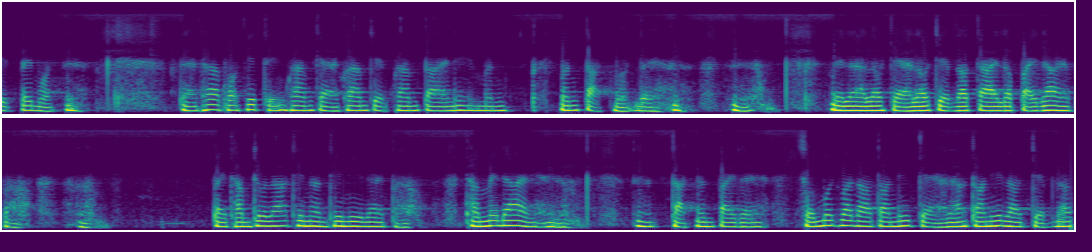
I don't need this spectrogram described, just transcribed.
ติดไปหมดแต่ถ้าพอคิดถึงความแก่ความเจ็บความตายนี่มันมันตัดหมดเลยเวลาเราแก่เราเจ็บเราตายเราไปได้เปล่า ไปทำธุระที่นั่นที่นี่ได้เปล่าทำไม่ได้ ตัดมันไปเลย สมมติว่าเราตอนนี้แก่แล้ว ตอนนี้เราเจ็บแล้ว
